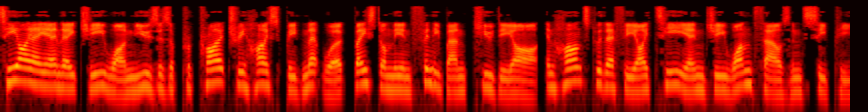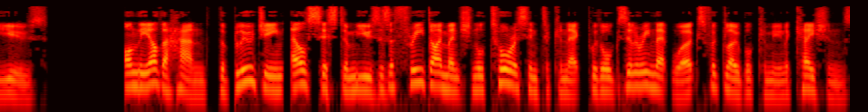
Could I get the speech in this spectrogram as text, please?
TIANHE1 uses a proprietary high-speed network based on the InfiniBand QDR, enhanced with FEITENG 1000 CPUs. On the other hand, the BlueGene L system uses a three-dimensional torus interconnect with auxiliary networks for global communications.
